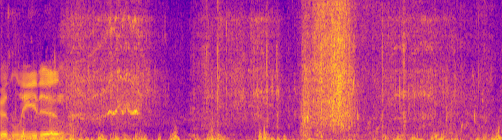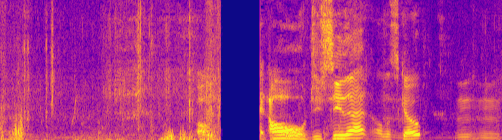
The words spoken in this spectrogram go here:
Good lead in. Oh, oh, do you see that on the scope? Mm-mm.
